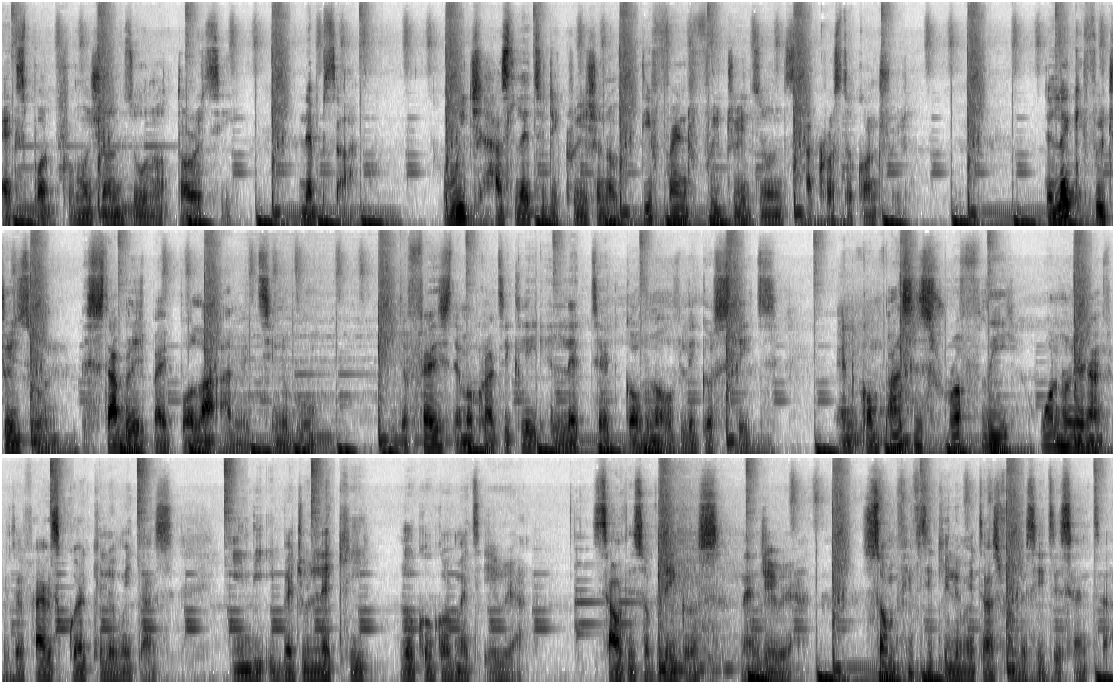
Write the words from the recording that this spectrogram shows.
Export Promotion Zone Authority, NEPZA, which has led to the creation of different free trade zones across the country. The Lekki Free Trade Zone, established by Bola Ahmed Tinubu, the first democratically elected governor of Lagos State, encompasses roughly 155 square kilometers in the Ibeju-Lekki local government area, southeast of Lagos, Nigeria, some 50 kilometers from the city center.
